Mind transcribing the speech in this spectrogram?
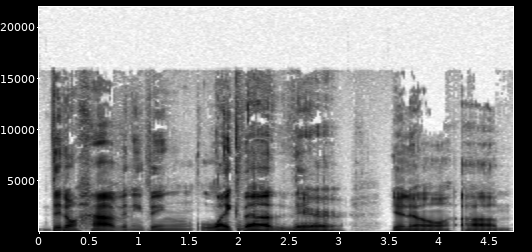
they don't have anything like that there you know um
